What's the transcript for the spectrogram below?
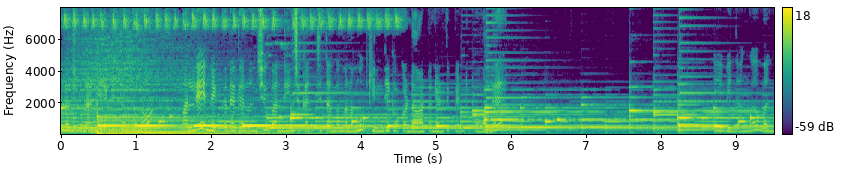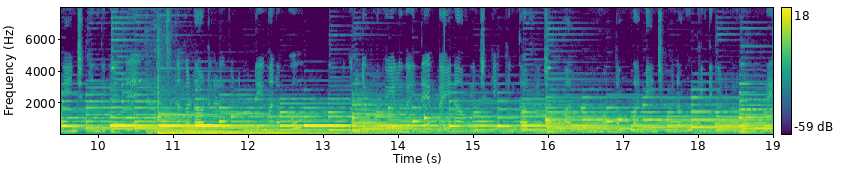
కూడా చూడండి ఏ విధంగా మళ్ళీ నెక్ దగ్గర నుంచి వన్ ఇంచ్ ఖచ్చితంగా మనము కిందికి ఒక డాట్ అనేది పెట్టుకోవాలి. ఈ విధంగా వన్ ఇంచ్ కిందికి అయితే ఖచ్చితంగా డాట్ అనేది పెట్టుకుంటే మనకు కుట్టుకునేటప్పుడు వేలుగా అయితే పైన హాఫ్ ఇంచ్కి కింద హాఫ్ ఇంచ్ మొత్తం వన్ ఇంచ్ మనము కింది పెట్టుకున్నామంటే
